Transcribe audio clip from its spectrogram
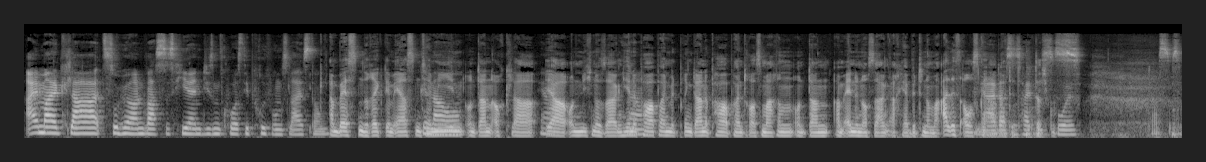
einmal klar zu hören, was ist hier in diesem Kurs die Prüfungsleistung. Am besten direkt im ersten Genau. Termin und dann auch klar, ja, Ja. und nicht nur sagen, hier Ja. eine PowerPoint mitbringen, da eine PowerPoint draus machen und dann am Ende noch sagen, ach ja, bitte nochmal alles Ja, ausgearbeitet. das ist halt nicht das cool. ist Das ist,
